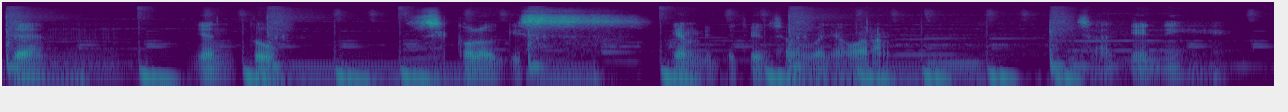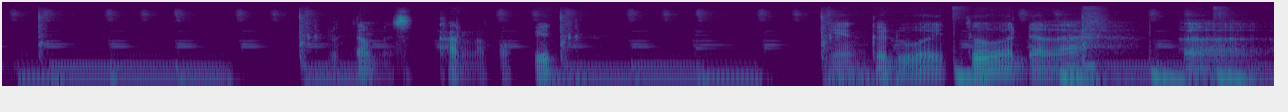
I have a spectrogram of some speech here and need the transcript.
dan nyentuh psikologis yang dibutuhin sama banyak orang. Saat ini terutama karena covid. Yang kedua itu adalah uh,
